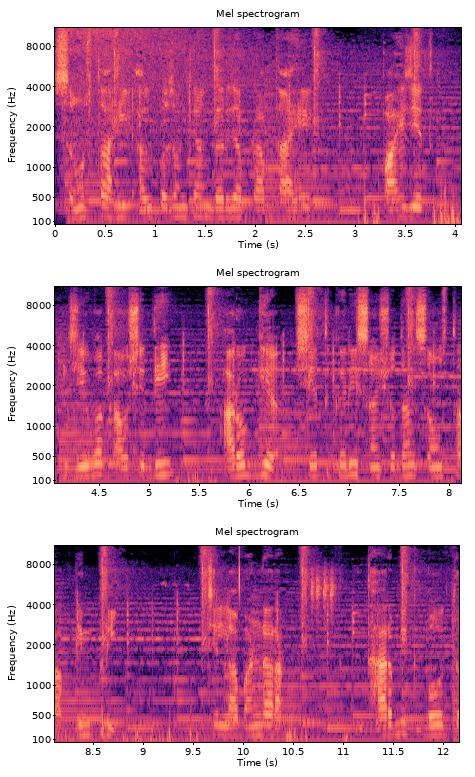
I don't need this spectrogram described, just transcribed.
संस्था ही अल्पसंख्याक दर्जा प्राप्त आहे. पाहिजेत जीवक औषधी आरोग्य शेतकरी संशोधन संस्था पिंपरी जिल्हा भंडारा. धार्मिक बौद्ध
